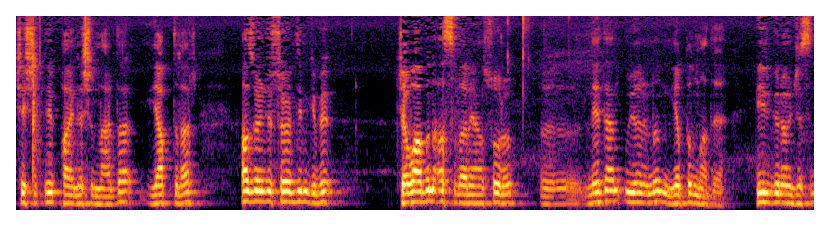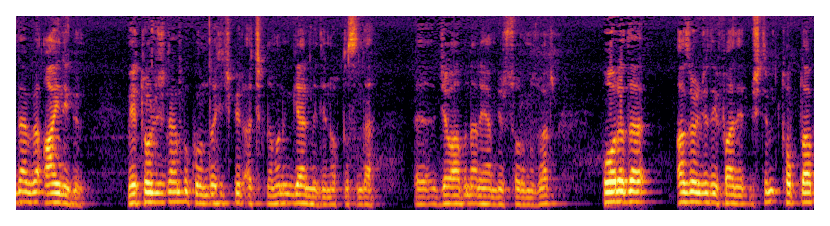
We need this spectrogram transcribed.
çeşitli paylaşımlarda yaptılar. Az önce söylediğim gibi cevabını asıl arayan soru e, neden uyarının yapılmadığı. Bir gün öncesinden ve aynı gün. Meteorolojiden bu konuda hiçbir açıklamanın gelmediği noktasında e, cevabını arayan bir sorumuz var. Bu arada az önce de ifade etmiştim. Toplam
